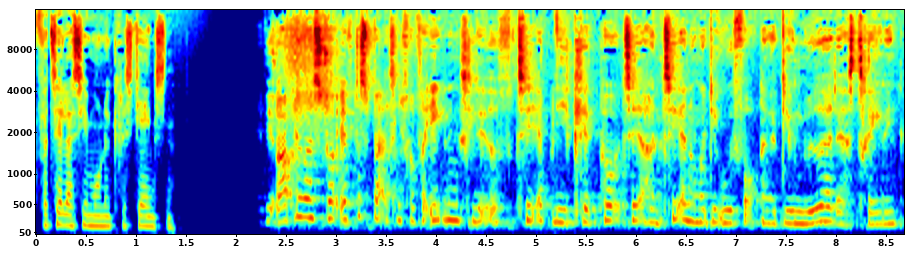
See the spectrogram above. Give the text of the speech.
fortæller Simone Christiansen. Vi oplever en stor efterspørgsel fra foreningslivet til at blive klædt på til at håndtere nogle af de udfordringer, de jo møder i deres træning.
